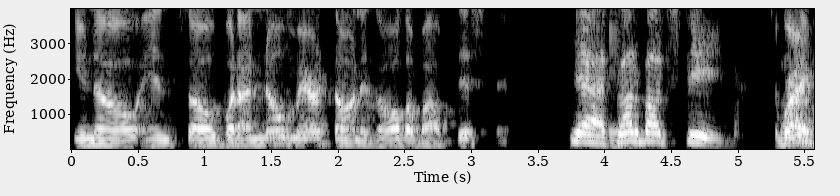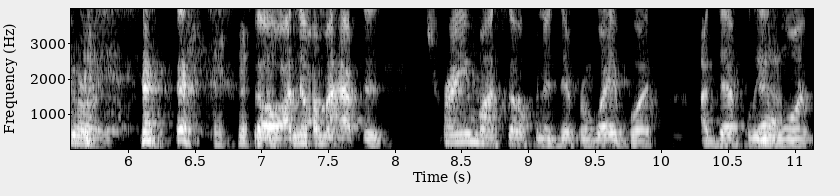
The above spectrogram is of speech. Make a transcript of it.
you know, and so, but I know marathon is all about distance. Yeah, it's and, not about speed. Right. so I know I'm gonna have to train myself in a different way, but I definitely yeah. want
